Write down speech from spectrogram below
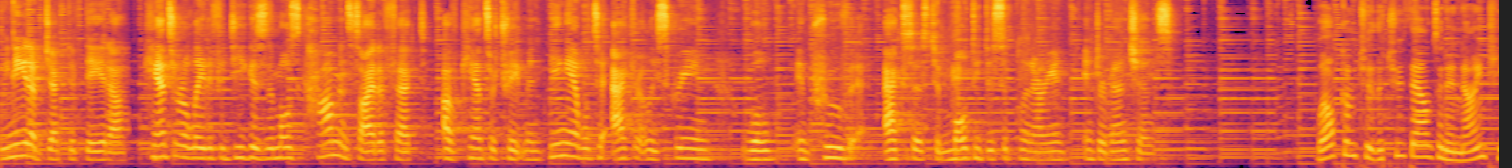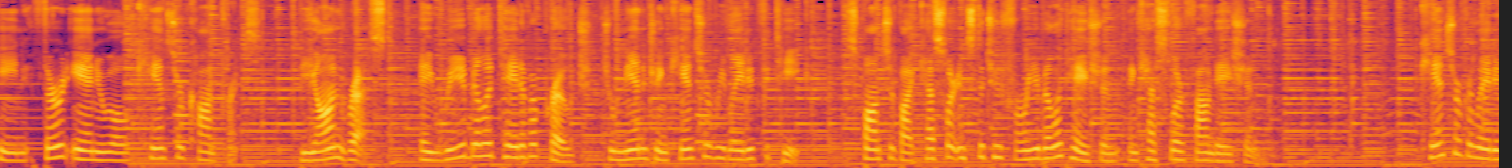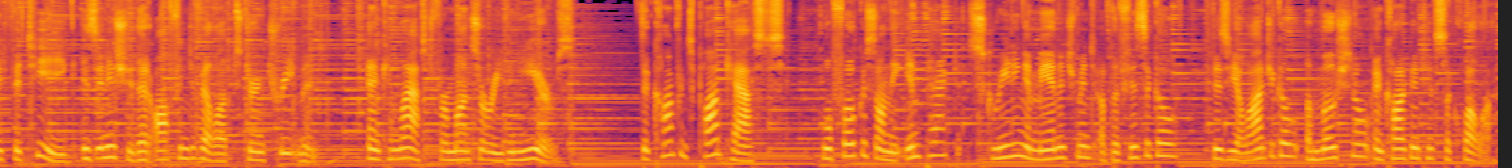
We need objective data. Cancer related fatigue is the most common side effect of cancer treatment. Being able to accurately screen will improve access to multidisciplinary interventions. Welcome to the 2019 third annual Cancer Conference, Beyond Rest, a rehabilitative approach to managing cancer related fatigue, sponsored by Kessler Institute for Rehabilitation and Kessler Foundation. Cancer related fatigue is an issue that often develops during treatment and can last for months or even years. The conference podcasts will focus on the impact, screening, and management of the physical, physiological, emotional, and cognitive sequelae.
